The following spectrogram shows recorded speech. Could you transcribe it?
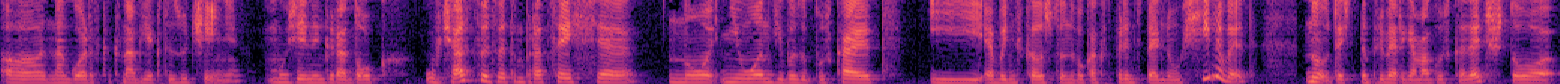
э, на город как на объект изучения. Музейный городок участвует в этом процессе, но не он его запускает и я бы не сказала, что он его как-то принципиально усиливает. Ну, то есть, например, я могу сказать, что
